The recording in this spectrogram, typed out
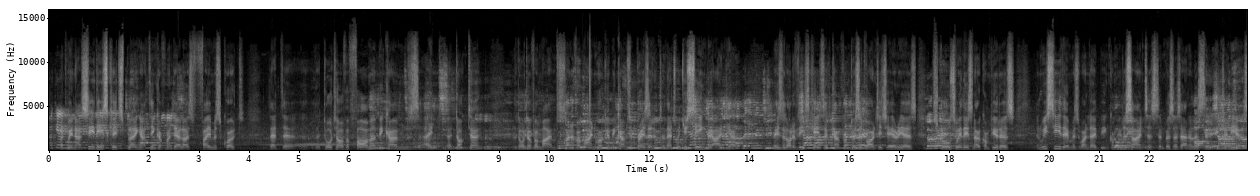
But when I see these kids playing, I think of Mandela's famous quote that the, uh, the daughter of a farmer becomes a, a, doctor, the daughter of a mine, son of a mine worker becomes a president, and that's what you're seeing behind here. There's a lot of these kids that come from disadvantaged areas, schools where there's no computers, and we see them as one day being computer scientists and business analysts and engineers.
